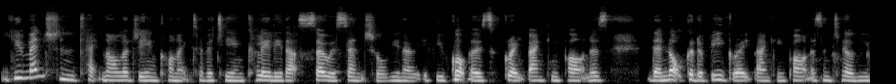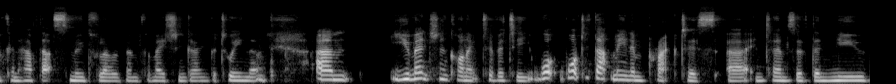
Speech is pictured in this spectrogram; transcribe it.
you mentioned technology and connectivity, and clearly that's so essential. You know, if you've got mm-hmm. those great banking partners, they're not going to be great banking partners until you can have that smooth flow of information going between them. Um, you mentioned connectivity. What what did that mean in practice uh, in terms of the new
